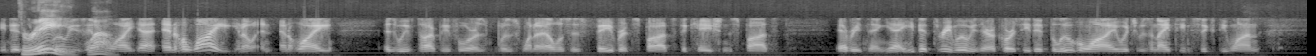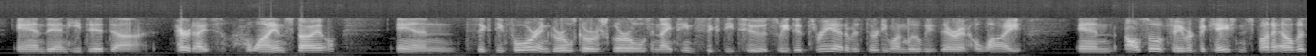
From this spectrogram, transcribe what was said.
He did three, three movies in. Hawaii. Yeah, and Hawaii, you know, and, and Hawaii, as we've talked before, was one of Elvis's favorite spots, vacation spots, everything. Yeah, he did three movies there. Of course, he did Blue Hawaii, which was in 1961, and then he did uh, Paradise Hawaiian Style, and 64, and Girls, Girls, Girls in 1962. So he did three out of his 31 movies there in Hawaii and also a favorite vacation spot of Elvis.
